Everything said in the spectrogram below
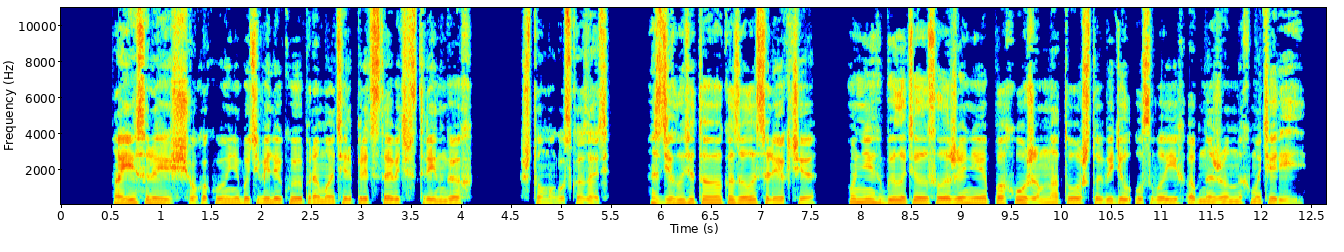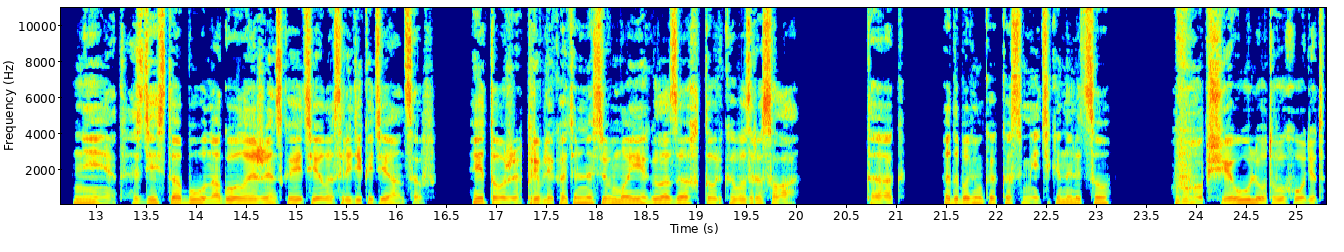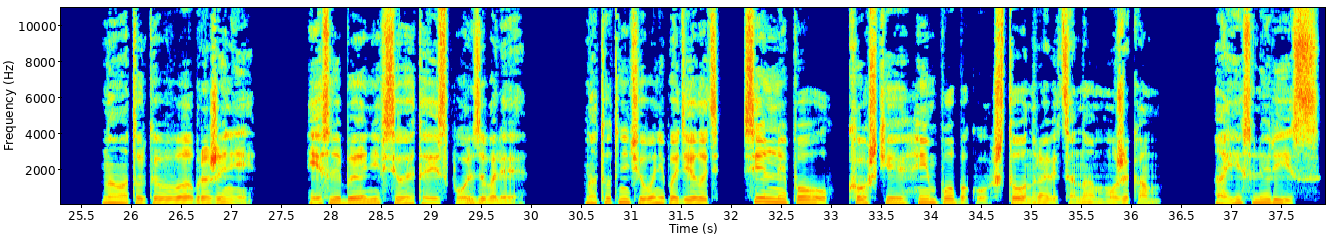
А если еще какую-нибудь великую проматерь представить в стрингах? Что могу сказать? Сделать это оказалось легче. У них было телосложение похожим на то, что видел у своих обнаженных матерей. Нет, здесь табу на голое женское тело среди катианцев. И тоже привлекательность в моих глазах только возросла. Так, а добавим-ка косметики на лицо. Вообще улет выходит, но только в воображении. Если бы они все это использовали, но тут ничего не поделать. Сильный пол, кошки, им по боку, что нравится нам, мужикам. А если рис?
